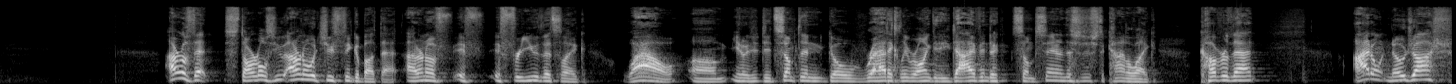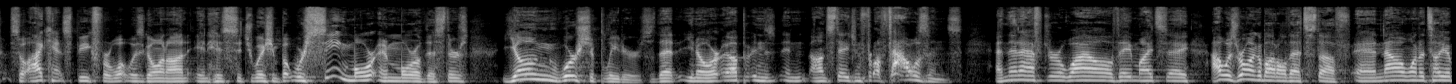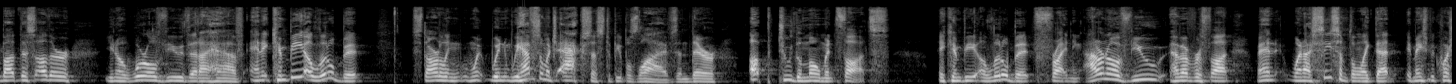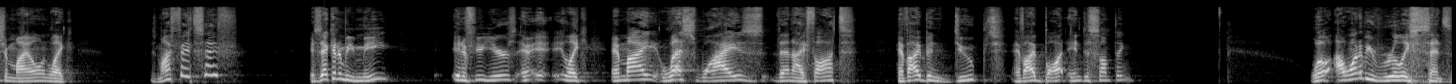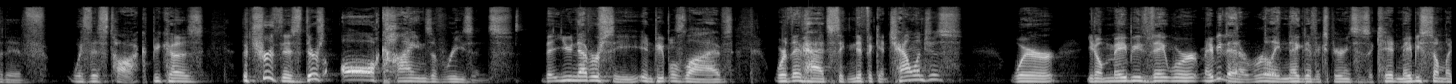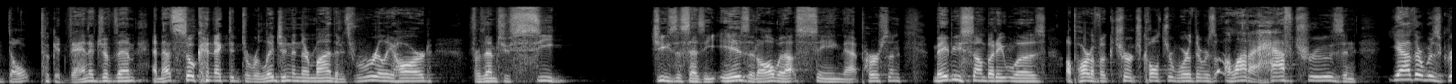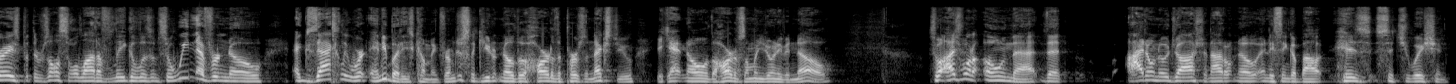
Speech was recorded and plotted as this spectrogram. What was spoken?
I don't know if that startles you. I don't know what you think about that. I don't know if, if, if for you that's like, wow, um, you know, did, did something go radically wrong? Did he dive into some sin? And this is just to kind of like cover that. I don't know Josh, so I can't speak for what was going on in his situation, but we're seeing more and more of this. There's young worship leaders that, you know, are up in, in, on stage in front of thousands. And then after a while, they might say, I was wrong about all that stuff. And now I want to tell you about this other, you know, worldview that I have. And it can be a little bit startling when we have so much access to people's lives and their up to the moment thoughts. It can be a little bit frightening. I don't know if you have ever thought, man, when I see something like that, it makes me question my own, like, is my faith safe? Is that going to be me in a few years? Like, am I less wise than I thought? Have I been duped? Have I bought into something? Well, I want to be really sensitive with this talk because the truth is, there's all kinds of reasons that you never see in people's lives where they've had significant challenges, where, you know, maybe they were, maybe they had a really negative experience as a kid. Maybe some adult took advantage of them. And that's so connected to religion in their mind that it's really hard for them to see Jesus as he is at all without seeing that person. Maybe somebody was a part of a church culture where there was a lot of half truths and yeah, there was grace, but there was also a lot of legalism. So we never know exactly where anybody's coming from. Just like you don't know the heart of the person next to you, you can't know the heart of someone you don't even know. So I just want to own that, that I don't know Josh and I don't know anything about his situation.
